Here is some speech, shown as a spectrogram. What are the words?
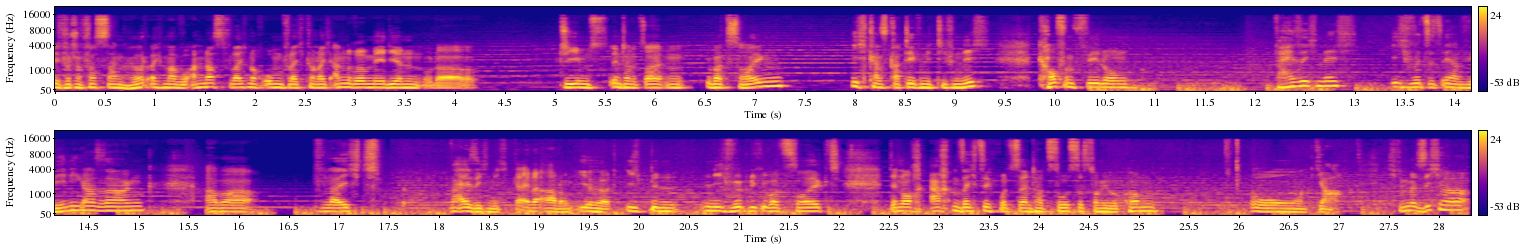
ich würde schon fast sagen, hört euch mal woanders vielleicht noch um. Vielleicht können euch andere Medien oder Teams, Internetseiten überzeugen. Ich kann es gerade definitiv nicht. Kaufempfehlung, weiß ich nicht. Ich würde es jetzt eher weniger sagen, aber vielleicht weiß ich nicht, keine Ahnung. Ihr hört, ich bin nicht wirklich überzeugt. Dennoch 68% hat Solstice von mir bekommen. Und ja, ich bin mir sicher,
